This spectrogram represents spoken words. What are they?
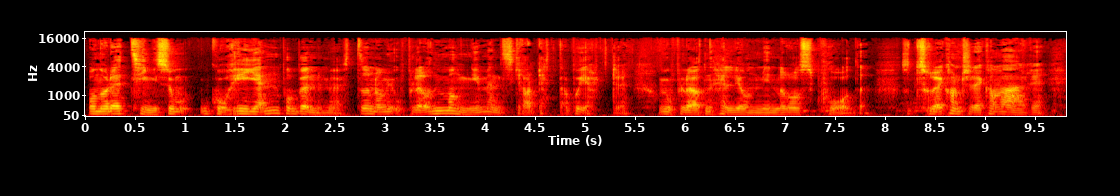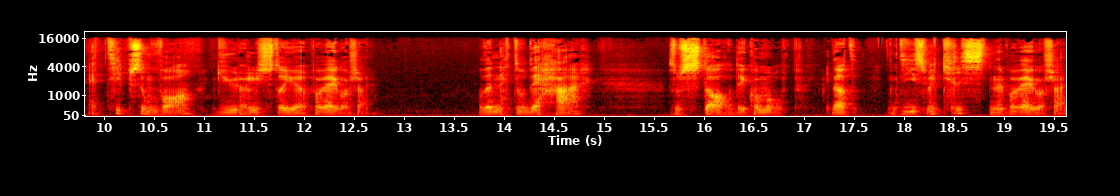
Og når det er ting som går igjen på bønnemøter, når vi opplever at mange mennesker har dette på hjertet, og vi opplever at Den hellige ånd minner oss på det, så tror jeg kanskje det kan være et tips om hva Gud har lyst til å gjøre på Vegårshei. Og det er nettopp det her som stadig kommer opp. Det er at de som er kristne på Vegårshei,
